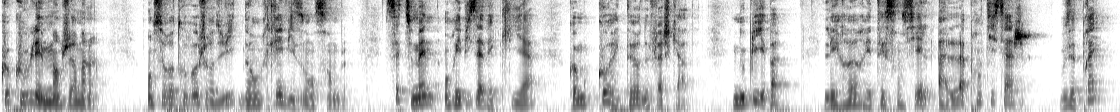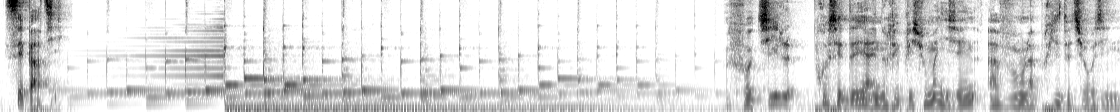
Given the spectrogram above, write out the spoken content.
Coucou les mangeurs malins. On se retrouve aujourd'hui dans Révisons ensemble. Cette semaine, on révise avec l'IA comme correcteur de flashcards. N'oubliez pas, l'erreur est essentielle à l'apprentissage. Vous êtes prêts? C'est parti Faut-il procéder à une répétition magnésienne avant la prise de tyrosine?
